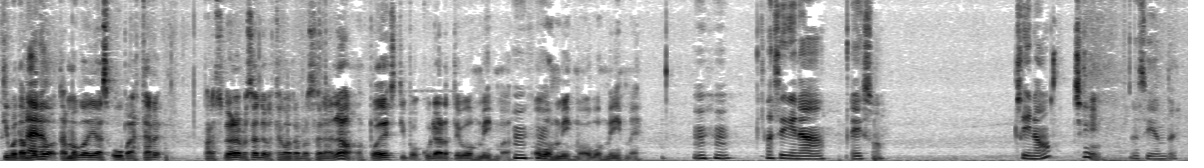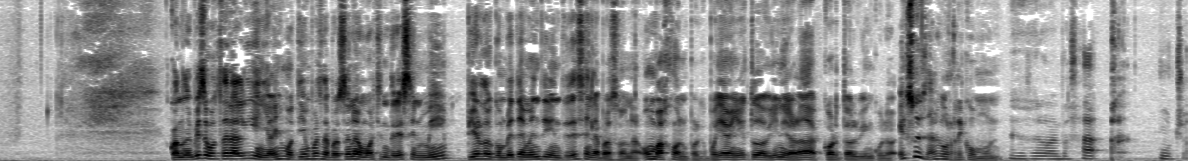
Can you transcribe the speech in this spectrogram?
Tipo, tampoco, Claro. tampoco digas, uh, para estar. Para superar a una persona tengo que estar con otra persona. No, podés, tipo, curarte vos misma. O vos mismo, o vos misma. Ujú. Así que nada, eso. ¿Sí, no? Sí. Lo siguiente. Cuando me empieza a gustar a alguien y al mismo tiempo esa persona muestra interés en mí, pierdo completamente el interés en la persona. Un bajón, porque podía venir todo bien y la nada corto el vínculo. Eso es algo re común. Eso es algo que me pasa mucho.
